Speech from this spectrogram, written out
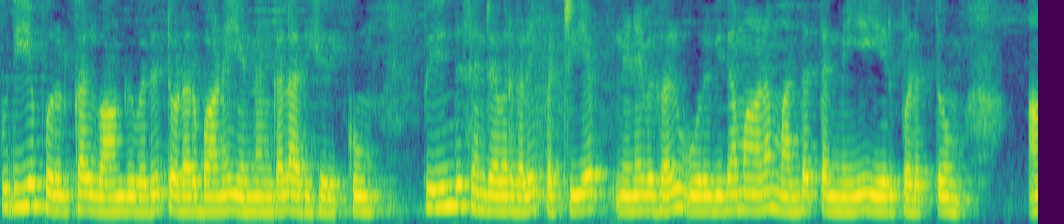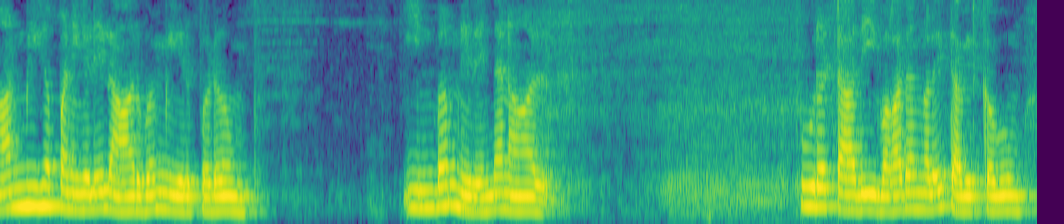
புதிய பொருட்கள் வாங்குவது தொடர்பான எண்ணங்கள் அதிகரிக்கும். பிரிந்து சென்றவர்களை பற்றிய நினைவுகள் ஒரு விதமான மந்தத்தன்மையை ஏற்படுத்தும். ஆன்மீக பணிகளில் ஆர்வம் ஏற்படும். இன்பம் நிறைந்த நாள். பூரட்டாதி வாதங்களை தவிர்க்கவும்.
